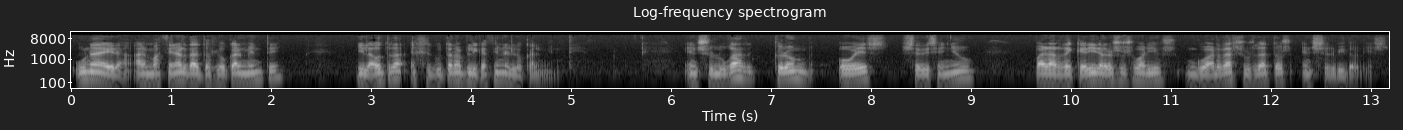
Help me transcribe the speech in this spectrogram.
Una era almacenar datos localmente y la otra ejecutar aplicaciones localmente. En su lugar, Chrome OS se diseñó para requerir a los usuarios guardar sus datos en servidores,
